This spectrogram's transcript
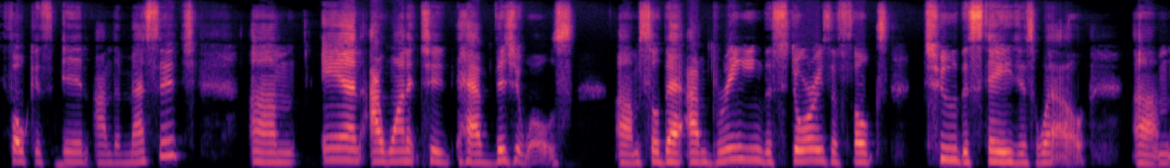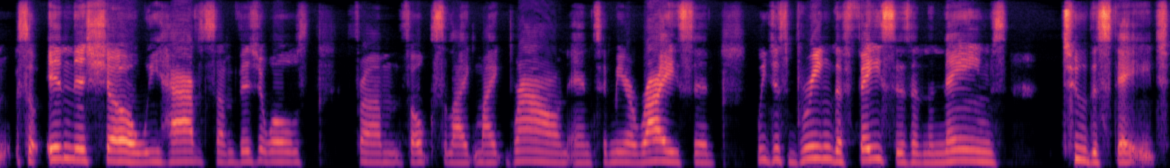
focus in on the message um, and I wanted to have visuals um, so that I'm bringing the stories of folks to the stage as well. Um, so in this show, we have some visuals from folks like Mike Brown and Tamir Rice, and we just bring the faces and the names to the stage.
